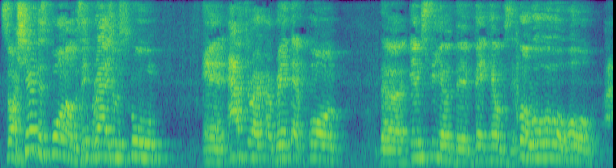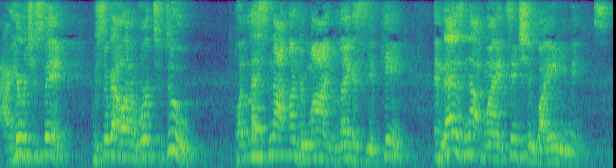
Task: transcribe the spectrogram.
So I shared this poem. I was in graduate school, and after I, I read that poem, the MC of the event and said, whoa, whoa, whoa, whoa, whoa, I hear what you're saying. We still got a lot of work to do, but let's not undermine the legacy of King. And that is not my intention by any means.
